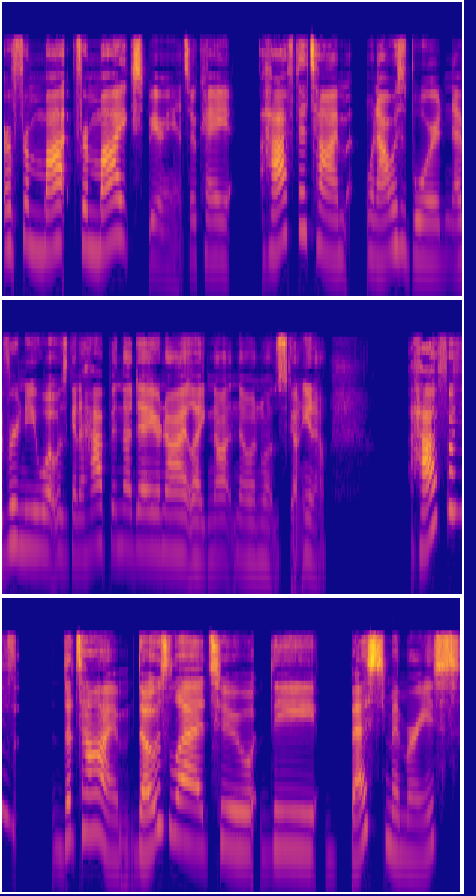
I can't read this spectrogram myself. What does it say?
or from my from my experience, okay, half the time when I was bored, never knew what was going to happen that day or night, like not knowing what was going, you know. Half of the time, those led to the best memories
